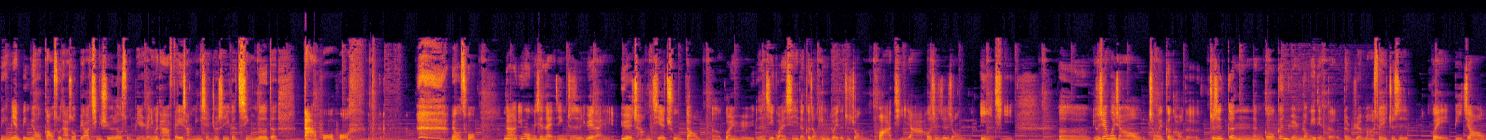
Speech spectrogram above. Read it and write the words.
里面并没有告诉她说不要情绪勒索别人，因为她非常明显就是一个情勒的。大婆婆 没有错，那因为我们现在已经就是越来越常接触到呃关于人际关系的各种应对的这种话题啊，或是这种议题，呃，有些人会想要成为更好的，就是更能够更圆融一点的的人嘛，所以就是会比较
